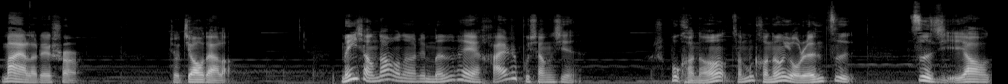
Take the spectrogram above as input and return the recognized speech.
卖了这事儿就交代了。没想到呢，这门卫还是不相信，说不可能，怎么可能有人自自己要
